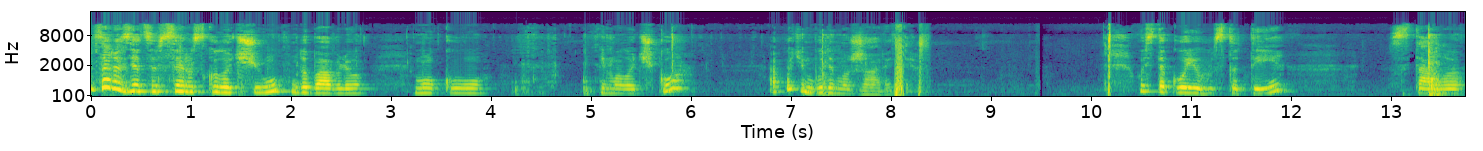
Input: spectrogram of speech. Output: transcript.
Зараз я це все розколочу, добавлю муку і молочко, а потім будемо жарити. Ось такої густоти стало,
